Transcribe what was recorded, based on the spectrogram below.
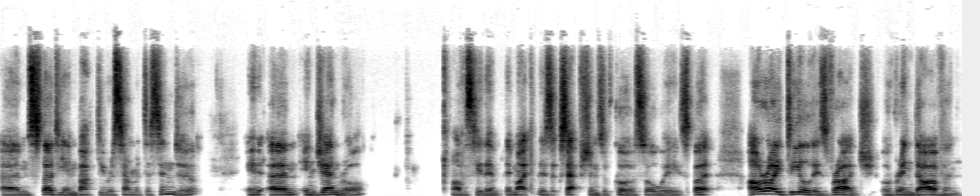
um, studying Bhakti Rasamrita Sindhu in, um, in general, obviously there, there might, there's exceptions of course always, but our ideal is Vraj or Vrindavan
